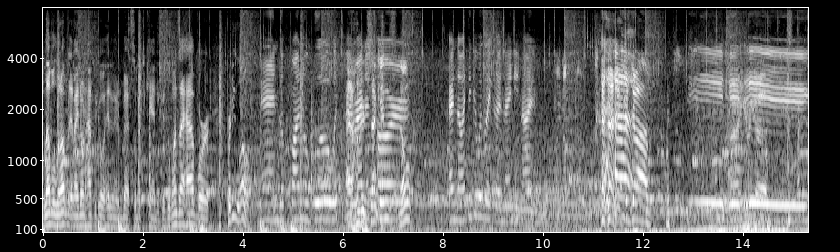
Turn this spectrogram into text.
level it up and I don't have to go ahead and invest so much candy because the ones I have were pretty low. And the final blow with At 100 seconds? No. I know. I think it was like a 99. Good job. Alright, here we go.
